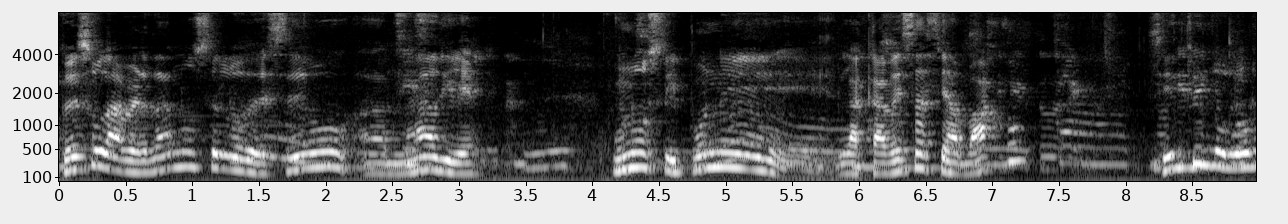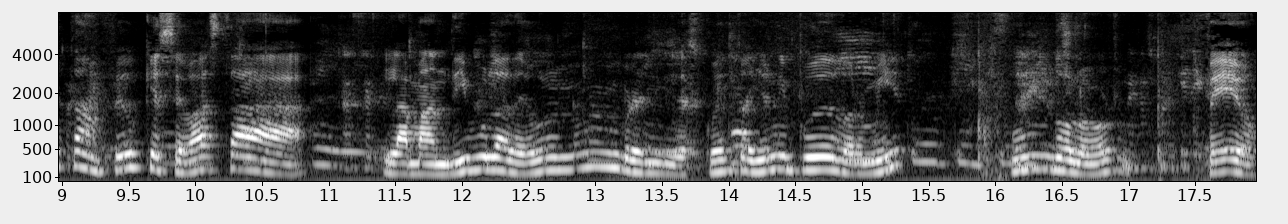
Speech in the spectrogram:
Pero eso la verdad no se lo deseo a nadie. Uno si pone la cabeza hacia abajo, siente un dolor tan feo que se va hasta la mandíbula de uno. No, hombre, ni les cuento, ayer ni pude dormir. Un dolor feo.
